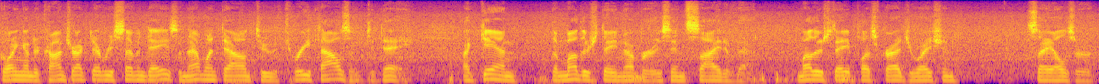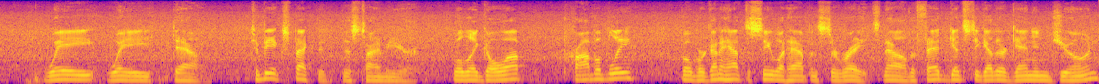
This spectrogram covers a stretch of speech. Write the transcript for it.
going under contract every seven days, and that went down to 3,000 today. Again, the Mother's Day number is inside of that. Mother's Day plus graduation sales are way, way down. To be expected this time of year. Will they go up? Probably but we're going to have to see what happens to rates. Now, the Fed gets together again in June,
